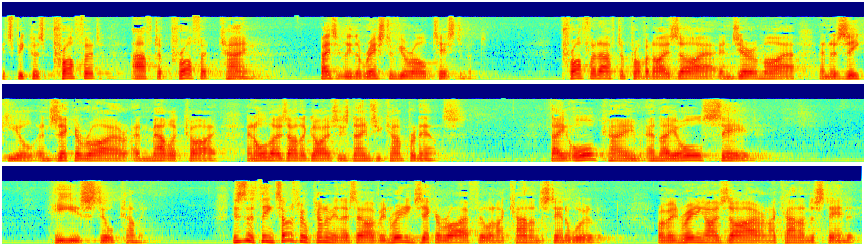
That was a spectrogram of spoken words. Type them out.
It's because prophet after prophet came, basically the rest of your Old Testament. Prophet after prophet, Isaiah and Jeremiah and Ezekiel and Zechariah and Malachi and all those other guys whose names you can't pronounce. They all came and they all said, He is still coming. This is the thing. Sometimes people come to me and they say, oh, I've been reading Zechariah, Phil, and I can't understand a word of it. Or I've been reading Isaiah and I can't understand it.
